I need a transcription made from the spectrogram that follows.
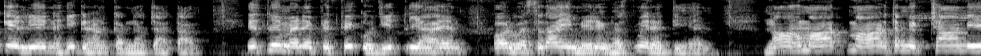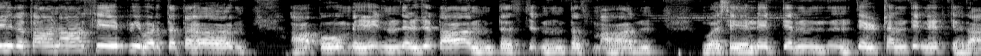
के लिए नहीं ग्रहण करना चाहता। इसलिए मैंने पृथ्वी को जीत लिया है और वह सदा ही मेरे वश में रहती है। नाहमात्मार्थमीक्षा रताना से विवर्तत आपो में निर्जता तस्मा वसे नित्य तिष्ठन्ति नित्यदा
